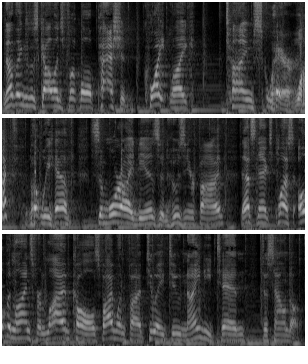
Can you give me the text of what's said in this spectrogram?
Nothing's is college football passion quite like Times Square. What? But we have some more ideas and who's in your five. That's next. Plus, open lines for live calls 515 282 9010 to sound off.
